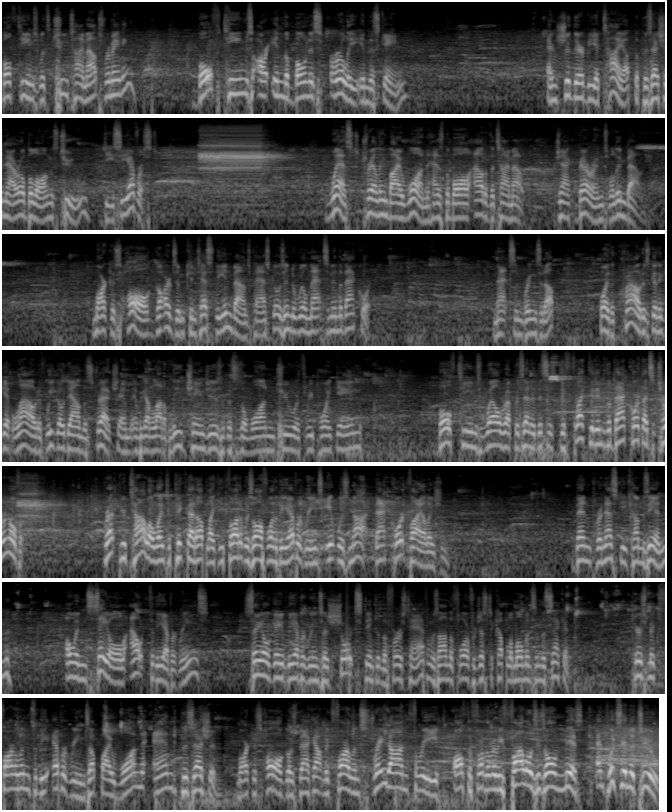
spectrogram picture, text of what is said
Both teams with two timeouts remaining. Both teams are in the bonus early in this game. And should there be a tie up, the possession arrow belongs to DC Everest. West, trailing by one, has the ball out of the timeout. Jack Barons will inbound. Marcus Hall guards him, contests the inbounds pass, goes into Will Matson in the backcourt. Matson brings it up. Boy, the crowd is going to get loud if we go down the stretch, and, and we got a lot of lead changes. This is a one, two, or three point game, both teams well represented. This is deflected into the backcourt. That's a turnover. Brett Butala went to pick that up like he thought it was off one of the Evergreens. It was not. Backcourt violation. Ben Praneski comes in. Owen Sale out for the Evergreens. Sale gave the Evergreens a short stint in the first half and was on the floor for just a couple of moments in the second. Here's McFarland for the Evergreens, up by one and possession. Marcus Hall goes back out. McFarland straight on three off the front of the rim. He follows his own miss and puts in the two.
